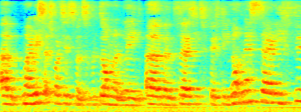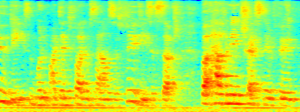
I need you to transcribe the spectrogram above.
Um, my research participants are predominantly urban 30 to 50, not necessarily foodies and wouldn't identify themselves as foodies as such, but have an interest in food,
